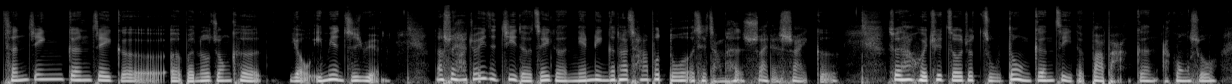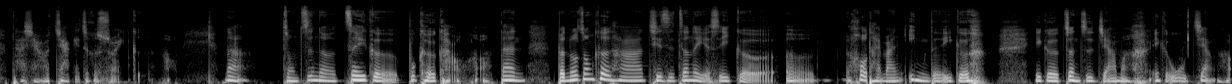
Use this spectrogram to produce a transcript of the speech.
曾经跟这个呃本多忠克有一面之缘，那所以他就一直记得这个年龄跟他差不多，而且长得很帅的帅哥，所以他回去之后就主动跟自己的爸爸跟阿公说，他想要嫁给这个帅哥。好，那。总之呢，这个不可考哈。但本多忠克他其实真的也是一个呃后台蛮硬的一个 一个政治家嘛，一个武将哈。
